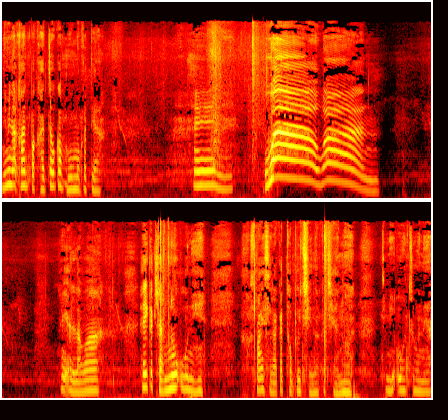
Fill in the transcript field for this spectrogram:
Ni mina kan pakhat chau ka mu ma katia Hey, man. Wow, one. Hey, alawa. Hey, ka chan nu u ni. Spice ra ka thopu chi na ka chan nu. Chimi u chu ni.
